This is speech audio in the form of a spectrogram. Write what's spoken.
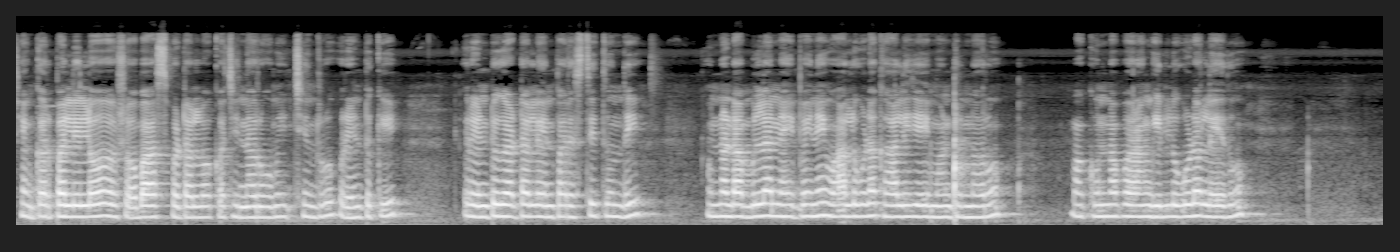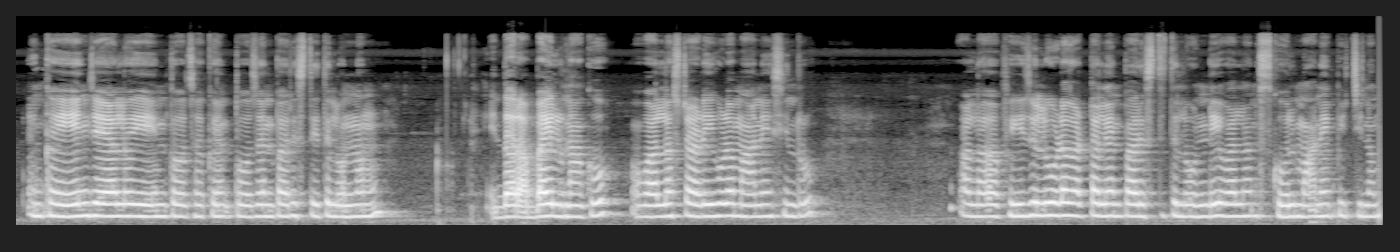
శంకర్పల్లిలో శోభా హాస్పిటల్లో ఒక చిన్న రూమ్ ఇచ్చిండ్రు రెంట్కి. రెంట్ కట్టలేని పరిస్థితి ఉంది. ఉన్న డబ్బులన్నీ అయిపోయినాయి. వాళ్ళు కూడా ఖాళీ చేయమంటున్నారు. మాకున్న పరంగా ఇల్లు కూడా లేదు. ఇంకా ఏం చేయాలో ఏం తోచక తోచని పరిస్థితులు ఉన్నాం. ఇద్దరు అబ్బాయిలు నాకు వాళ్ళ స్టడీ కూడా మానేసిండ్రు. అలా ఫీజులు కూడా కట్టలేని పరిస్థితులు ఉండి వాళ్ళని స్కూల్ మానేపించినాం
